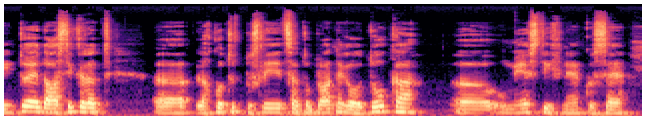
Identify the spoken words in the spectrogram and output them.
In to je dosti krat uh, lahko tudi posledica toplotnega otoka uh, v mestih, ne? ko se uh,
